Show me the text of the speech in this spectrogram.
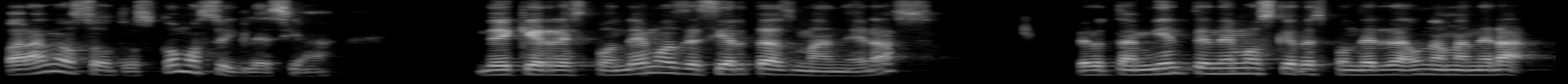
para nosotros, como su iglesia, de que respondemos de ciertas maneras, pero también tenemos que responder de una manera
